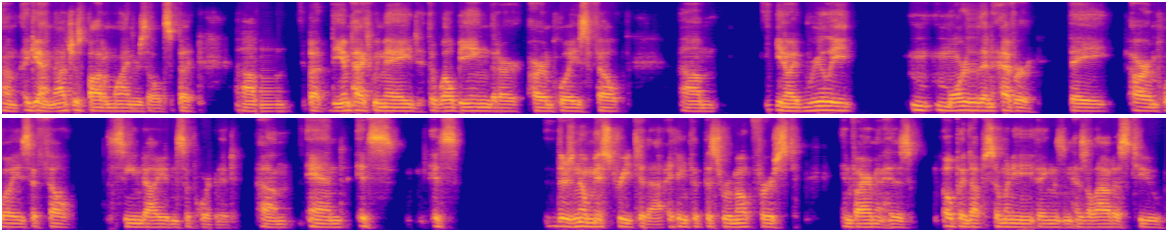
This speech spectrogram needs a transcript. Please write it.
Um, again, not just bottom line results, but um, but the impact we made, the well-being that our our employees felt. Um, you know, it really m- more than ever, they our employees have felt seen, valued, and supported. Um, and it's it's there's no mystery to that. I think that this remote first environment has opened up so many things and has allowed us to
